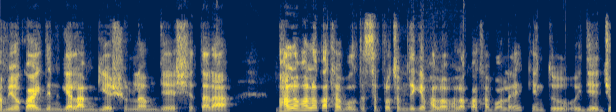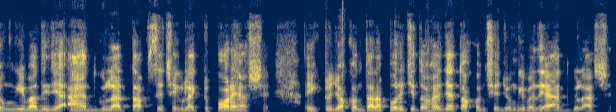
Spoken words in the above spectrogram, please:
আমিও কয়েকদিন গেলাম, গিয়ে শুনলাম যে সে তারা ভালো, ভালো কথা বলতেছে। প্রথম দিকে ভালো, ভালো কথা বলে। কিন্তু ওই যে জঙ্গিবাদী যে আয়াতগুলার তাফসির সেগুলা একটু পরে আসে। একটু যখন তারা পরিচিত হয়ে যায় তখন সেই জঙ্গিবাদী আয়াতগুলা আসে।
